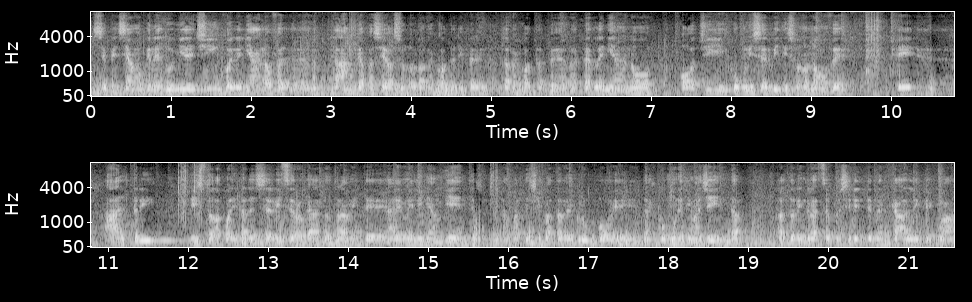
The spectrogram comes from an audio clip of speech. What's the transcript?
se pensiamo che nel 2005 Legnano, eh, l'Anga faceva solo la raccolta, la raccolta per, per, Legnano, oggi i comuni serviti sono 9 e eh, altri, visto la qualità del servizio erogato tramite AM Linea Ambiente, società partecipata dal gruppo e dal comune di Magenta, tra l'altro ringrazio il presidente Mercalli che è qua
